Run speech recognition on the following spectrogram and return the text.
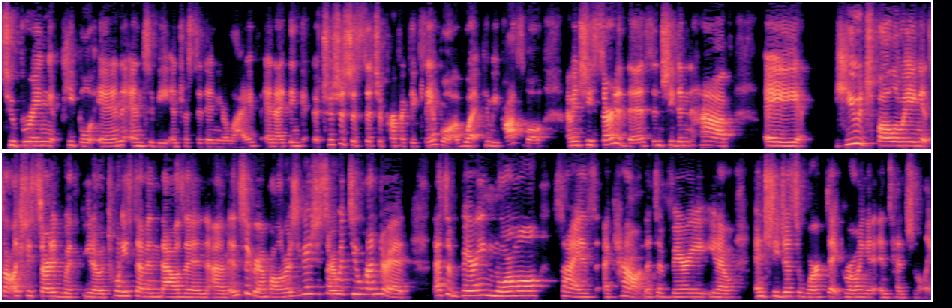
to bring people in and to be interested in your life. And i think tricia's just such a perfect example of what can be possible. I mean she started this and she didn't have a huge following. It's not like she started with, you know, 27,000 um, Instagram followers. You guys, she started with 200. That's a very normal size account. That's a very, you know, and she just worked at growing it intentionally.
